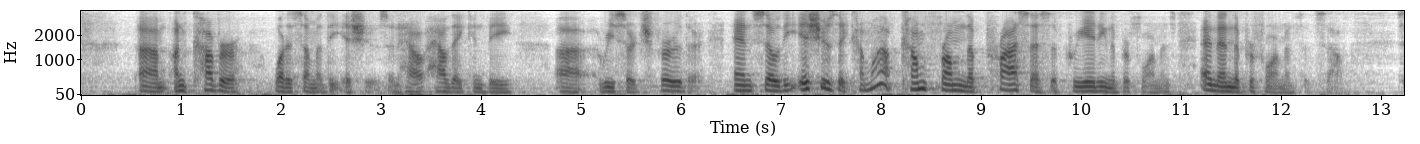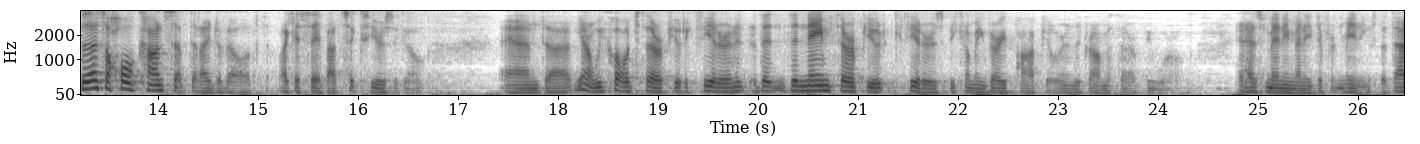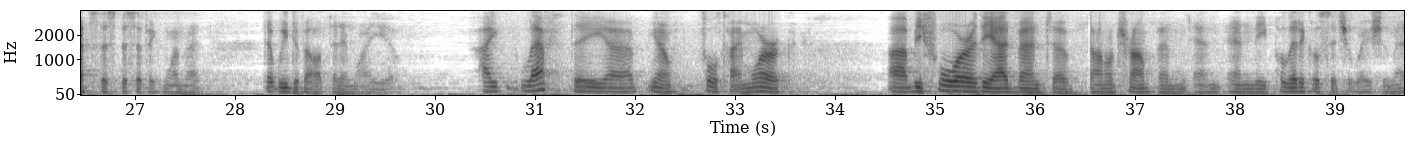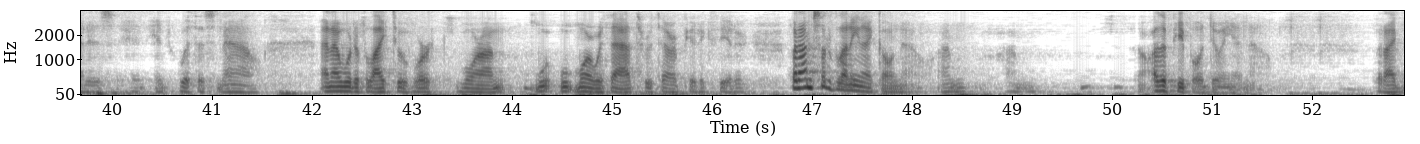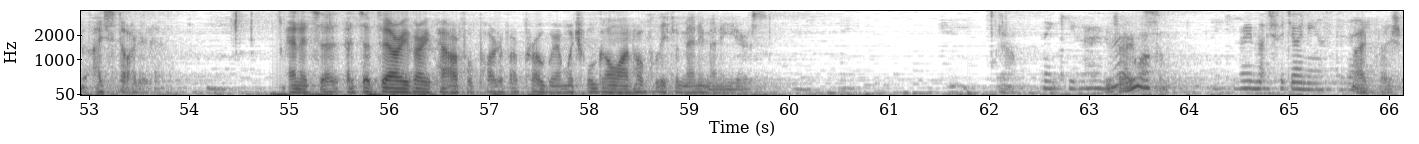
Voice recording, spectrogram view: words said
um, uncover what are some of the issues and how, how they can be uh, researched further. And so the issues that come up come from the process of creating the performance and then the performance itself. So that's a whole concept that I developed, like I say, about six years ago. And, uh, you know, we call it therapeutic theater, and it, the, the name therapeutic theater is becoming very popular in the drama therapy world. It has many, many different meanings, but that's the specific one that, that we developed at NYU. I left the, uh, you know, full-time work uh, before the advent of Donald Trump and, and, and the political situation that is in, in, with us now. And I would have liked to have worked more on more with that through therapeutic theater. But I'm sort of letting that go now. I'm, I'm you know, other people are doing it now. But I, I started it. And it's a, it's a very, very powerful part of our program, which will go on hopefully for many, many years. Thank you very You're much. very welcome. Thank you very much for joining us today. My pleasure.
